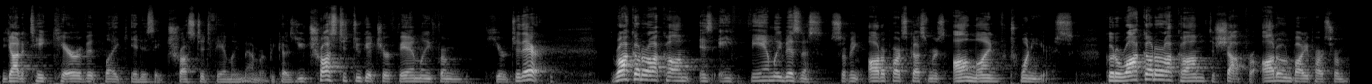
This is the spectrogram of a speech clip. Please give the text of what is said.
you got to take care of it like it is a trusted family member because you trust it to get your family from here to there. RockAuto.com is a family business serving auto parts customers online for 20 years. Go to rockauto.com to shop for auto and body parts from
